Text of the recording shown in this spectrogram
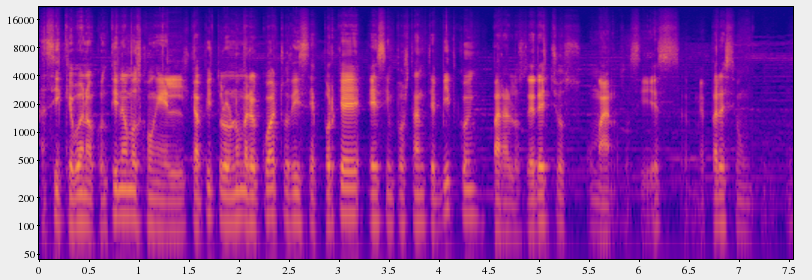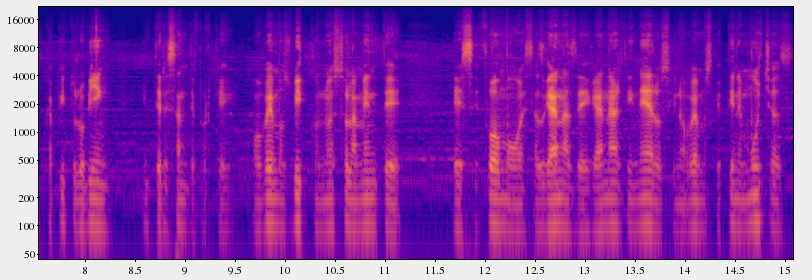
Así que bueno, continuamos con el capítulo número 4. Dice, ¿por qué es importante Bitcoin para los derechos humanos? Así es, me parece un, capítulo bien interesante porque como vemos Bitcoin no es solamente ese FOMO, esas ganas de ganar dinero, sino vemos que tiene muchas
